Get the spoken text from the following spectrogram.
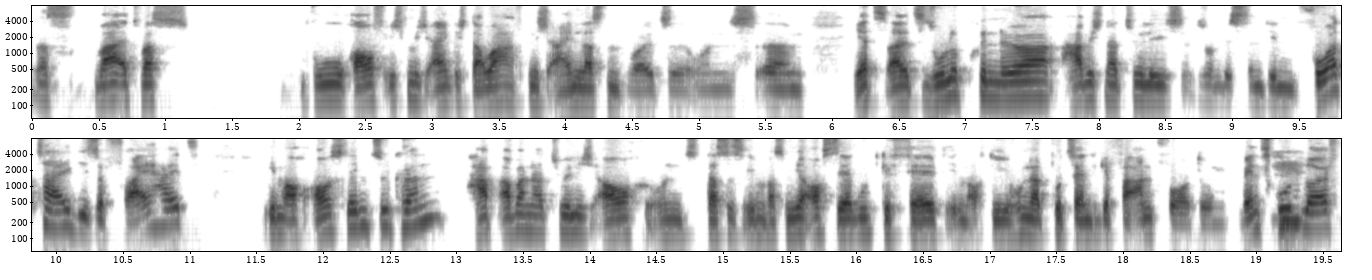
das war etwas, worauf ich mich eigentlich dauerhaft nicht einlassen wollte. Und ähm, jetzt als Solopreneur habe ich natürlich so ein bisschen den Vorteil, diese Freiheit eben auch ausleben zu können, habe aber natürlich auch, und das ist eben, was mir auch sehr gut gefällt, eben auch die hundertprozentige Verantwortung. Wenn es gut mhm. läuft,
